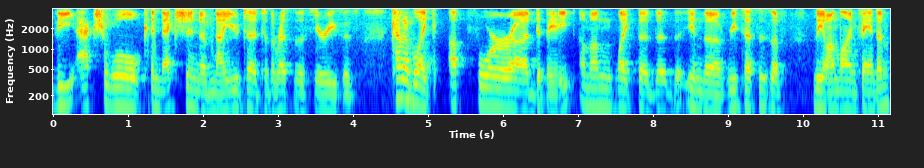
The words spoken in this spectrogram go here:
the actual connection of Nayuta to the rest of the series is kind of like up for uh, debate among like the, the the in the recesses of the online fandom.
